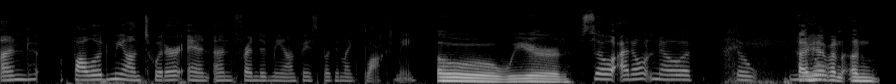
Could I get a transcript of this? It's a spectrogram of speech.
unfollowed me on Twitter and unfriended me on Facebook and like blocked me. Oh, weird. So I don't know if the I have an un-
